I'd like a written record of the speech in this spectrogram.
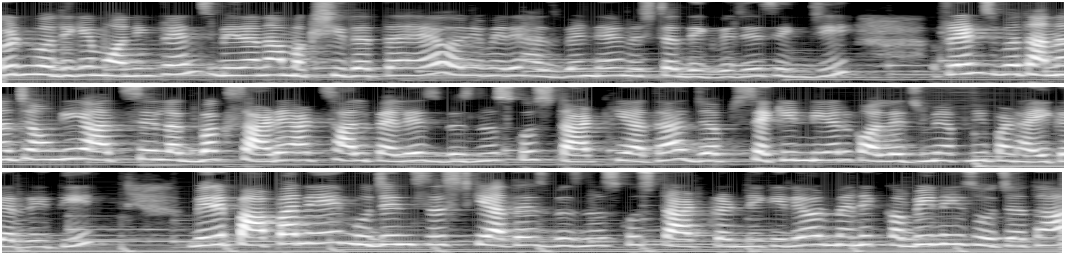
गुड मोदी के मॉर्निंग फ्रेंड्स मेरा नाम अक्षी दत्ता है और ये मेरे हस्बैंड है मिस्टर दिग्विजय सिंह जी. फ्रेंड्स बताना चाहूँगी, आज से लगभग साढ़े आठ साल पहले इस बिज़नेस को स्टार्ट किया था, जब सेकेंड ईयर कॉलेज में अपनी पढ़ाई कर रही थी. मेरे पापा ने मुझे इंसिस्ट किया था इस बिज़नेस को स्टार्ट करने के लिए और मैंने कभी नहीं सोचा था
